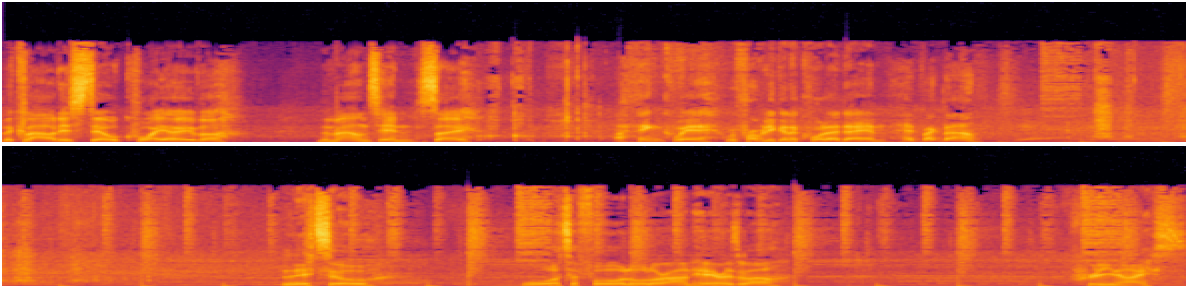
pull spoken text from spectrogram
The cloud is still quite over the mountain, so I think we're we're probably going to call it a day and head back down. Little waterfall all around here as well. Pretty nice.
